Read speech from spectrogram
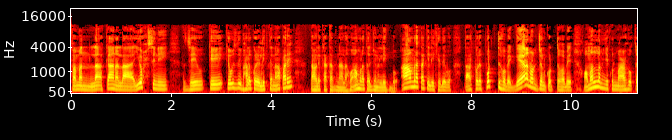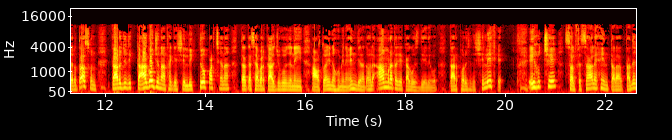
ফামান লা কানা লা ইউহসিনি, যে কেউ যদি ভালো করে লিখতে না পারে তাহলে কাতাব না আমরা তার জন্য লিখব, আমরা তাকে লিখে দেব। তারপরে পড়তে হবে, জ্ঞান অর্জন করতে হবে। অমাল্লাম যখন মাহু কেরতাসুন, কারও যদি কাগজ না থাকে, সে লিখতেও পারছে না, তার কাছে আবার কাগজ নেই আতই না হুমিনা না তাহলে আমরা তাকে কাগজ দিয়ে দেব। তারপরে যদি সে লেখে, এই হচ্ছে সালফে সালেহীন, তারা তাদের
